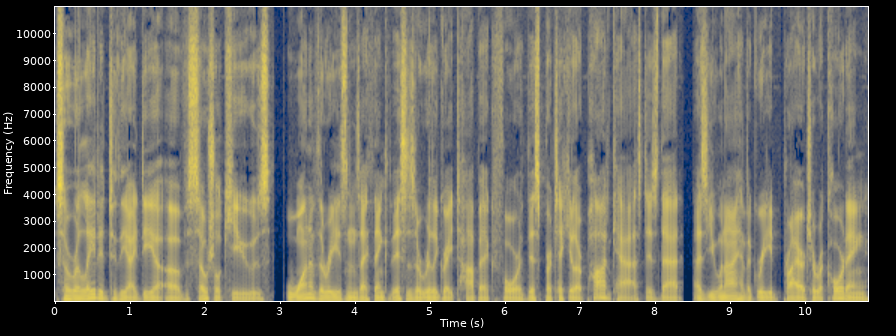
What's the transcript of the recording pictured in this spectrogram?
So, related to the idea of social cues, one of the reasons I think this is a really great topic for this particular podcast is that, as you and I have agreed prior to recording,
